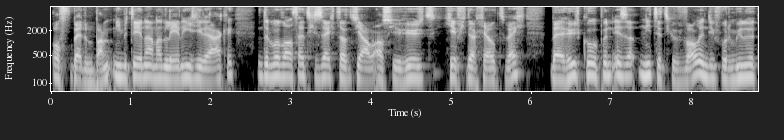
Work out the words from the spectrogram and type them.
of bij de bank niet meteen aan een lening geraken. Er wordt altijd gezegd dat ja, als je huurt, geef je dat geld weg. Bij huurkopen is dat niet het geval. In die formule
